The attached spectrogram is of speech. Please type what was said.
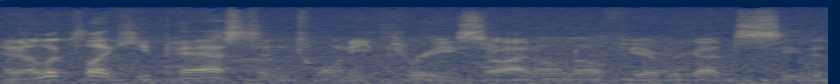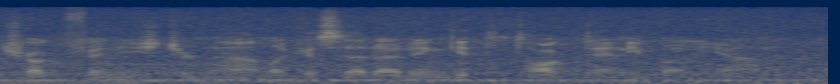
And it looked like he passed in 23, so I don't know if you ever got to see the truck finished or not. Like I said, I didn't get to talk to anybody on it.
